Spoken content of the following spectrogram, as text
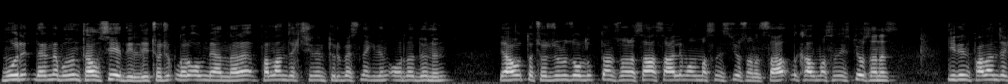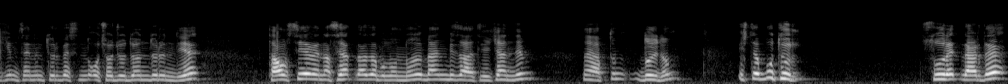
muritlerine bunun tavsiye edildiği, çocukları olmayanlara falanca kişinin türbesine gidin orada dönün Yahut da çocuğunuz olduktan sonra sağ salim olmasını istiyorsanız, sağlıklı kalmasını istiyorsanız gidin falanca kimsenin türbesinde o çocuğu döndürün diye tavsiye ve nasihatlerde bulunduğunu ben bizatihi kendim ne yaptım? Duydum. İşte bu tür suretlerde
